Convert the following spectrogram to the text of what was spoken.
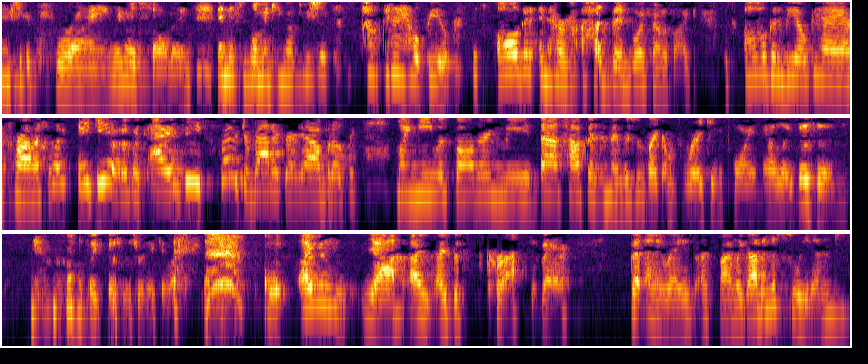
and I started crying, like I was sobbing. And this woman came up to me, she's like, How can I help you? It's all gonna and her husband, boyfriend was like, It's all gonna be okay, I promise. I'm like, Thank you. And I was like, I am being so dramatic right now, but I was like, my knee was bothering me, that happened, and it was just like a breaking point. I was like, This is I was like, this is ridiculous. I was, yeah, I, I just cracked there. But anyways, I finally got into Sweden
